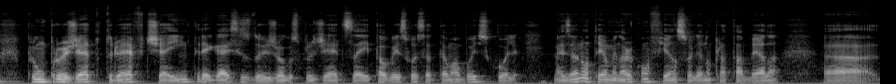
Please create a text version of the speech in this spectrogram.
para um projeto draft aí, entregar esses dois jogos para Jets aí talvez fosse até uma boa escolha. Mas eu não tenho a menor confiança olhando para a tabela uh,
